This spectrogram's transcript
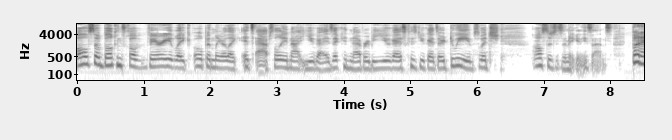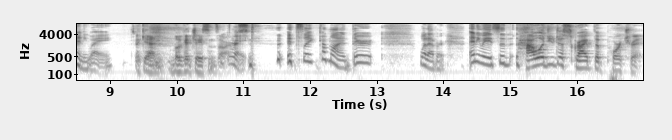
also Bulk and Skull very like openly are like it's absolutely not you guys. It can never be you guys because you guys are dweebs, which also doesn't make any sense. But anyway, Again, look at Jason's arms. right? it's like come on, they're whatever. Anyway, so th- How would you describe the portrait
